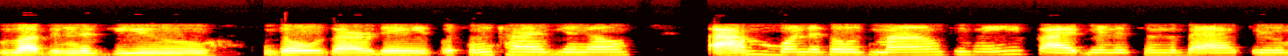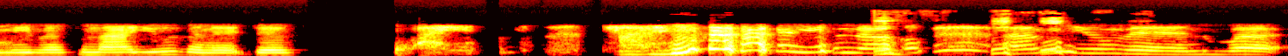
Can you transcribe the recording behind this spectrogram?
loving the view, those are days. But sometimes, you know, I'm one of those moms who need five minutes in the bathroom, even if I'm not using it, just quiet time. you know, I'm human, but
